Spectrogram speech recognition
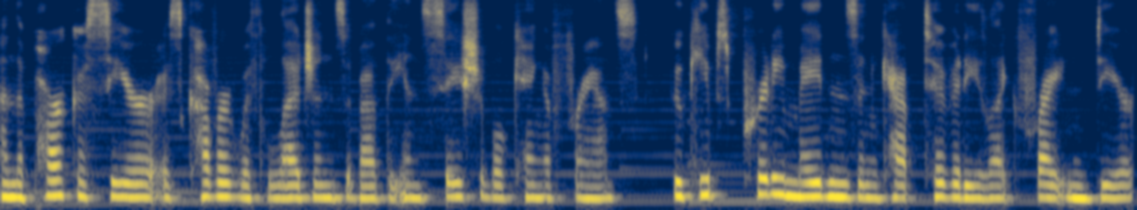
And the Parc Cerfs is covered with legends about the insatiable king of France who keeps pretty maidens in captivity like frightened deer.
